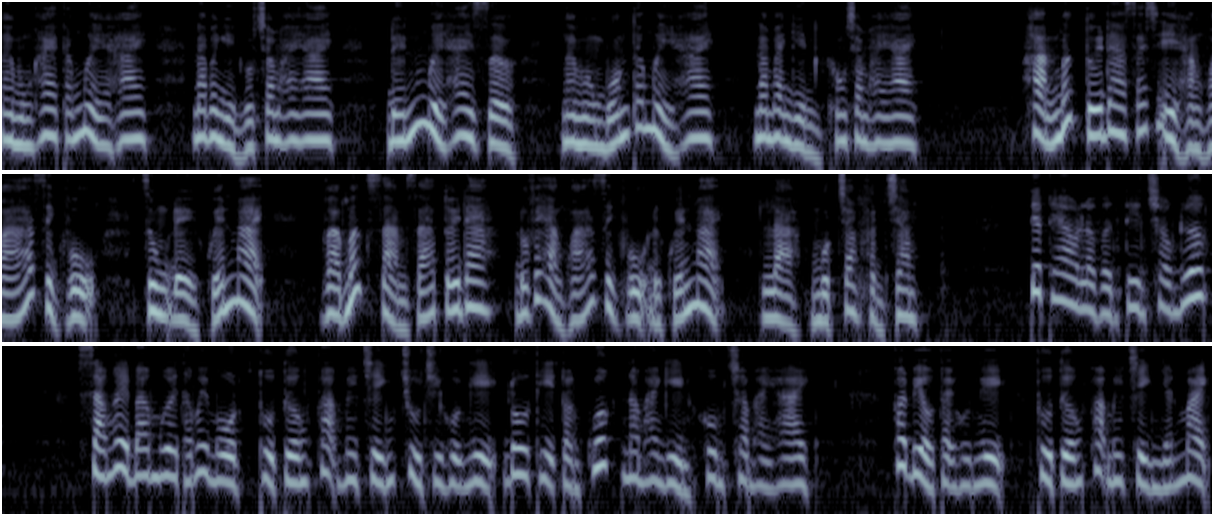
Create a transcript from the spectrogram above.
ngày 2 tháng 12 năm 2022 đến 12 giờ ngày 4 tháng 12 năm 2022 hạn mức tối đa giá trị hàng hóa dịch vụ dùng để khuyến mại và mức giảm giá tối đa đối với hàng hóa dịch vụ được khuyến mại là 100%. Tiếp theo là phần tin trong nước. Sáng ngày 30 tháng 11, Thủ tướng Phạm Minh Chính chủ trì hội nghị Đô thị toàn quốc năm 2022. Phát biểu tại hội nghị, Thủ tướng Phạm Minh Chính nhấn mạnh,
